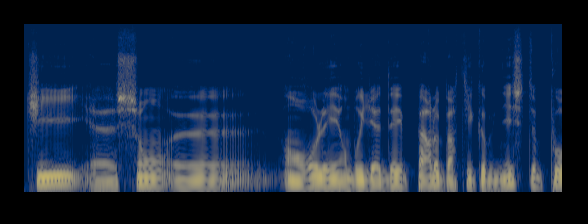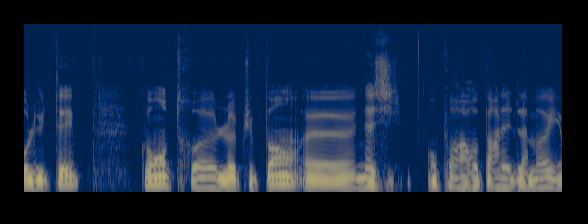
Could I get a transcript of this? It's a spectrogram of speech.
qui euh, sont euh, enrôlés, embrigadés par le Parti communiste pour lutter contre l'occupant euh, nazi. On pourra reparler de la Moye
